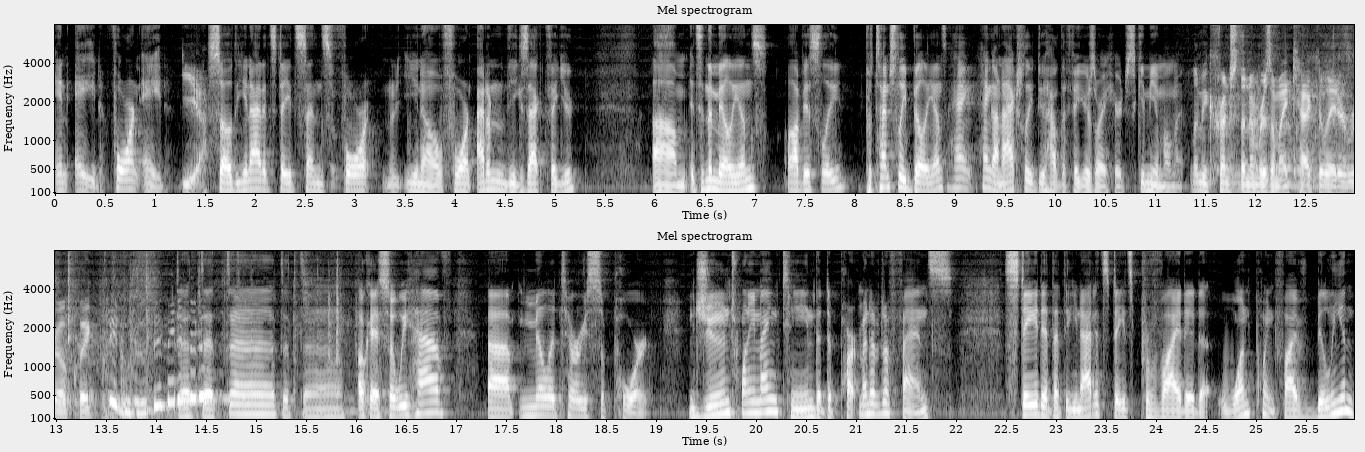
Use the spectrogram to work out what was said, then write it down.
in aid, foreign aid. Yeah. So the United States sends four, you know, foreign. I don't know the exact figure. Um, it's in the millions, obviously, potentially billions. Hang, hang on. I actually do have the figures right here. Just give me a moment. Let me crunch the numbers on my calculator real quick. da, da, da, okay, so we have uh, military support. June 2019, the Department of Defense stated that the United States provided $1.5 billion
